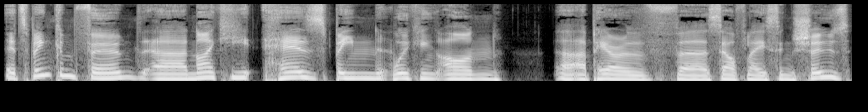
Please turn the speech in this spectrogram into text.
it's been confirmed uh, Nike has been working on uh, a pair of uh, self lacing shoes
